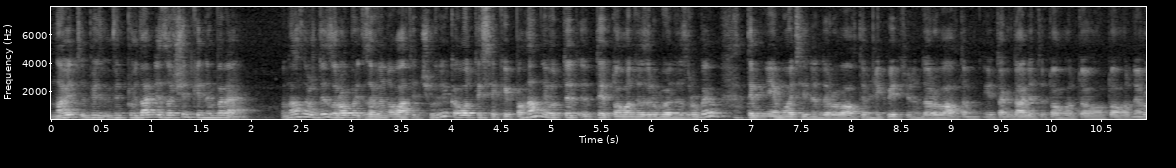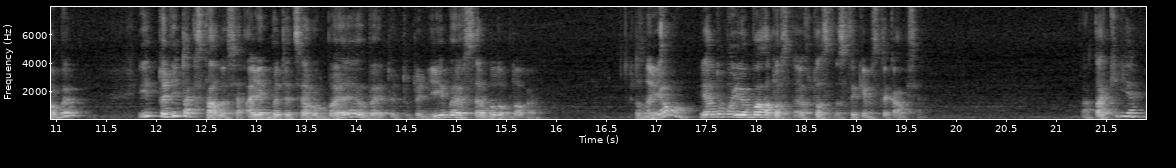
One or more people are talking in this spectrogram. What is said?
Навіть відповідальність за вчинки не бере. Вона завжди зробить завинуватить чоловіка, от ти який поганий, от ти, ти того не зробив, не зробив, ти мені емоцій не дарував, ти мені квітів не дарував там, і так далі, ти того, того, того не робив. І тоді так сталося. А якби ти це робив, би, то тоді би все було б добре. Знайомо? Я думаю, багато хто з, таким стикався. А так і є.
